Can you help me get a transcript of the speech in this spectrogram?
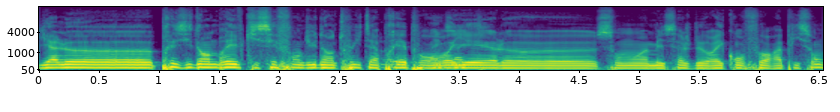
Il y a le président de Brive qui s'est fendu d'un tweet après Oui, pour exact. envoyer le, son un message de réconfort à Plisson.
